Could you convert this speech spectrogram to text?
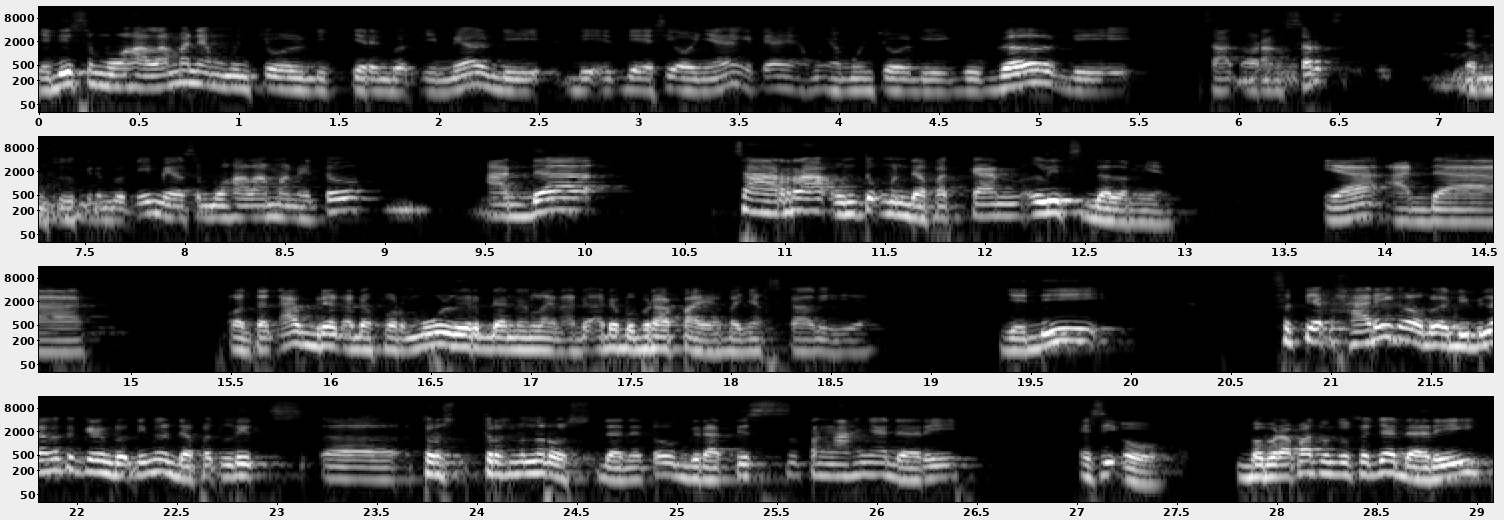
Jadi semua halaman yang muncul dikirim buat email di di, di SEO-nya gitu ya, yang, yang muncul di Google di saat orang search dan muncul kirim buat email, semua halaman itu ada cara untuk mendapatkan leads dalamnya. Ya, ada content upgrade, ada formulir dan lain-lain. Ada ada beberapa ya, banyak sekali ya. Jadi setiap hari kalau boleh dibilang itu kirim email dapat leads uh, terus terus menerus dan itu gratis setengahnya dari SEO. Beberapa tentu saja dari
